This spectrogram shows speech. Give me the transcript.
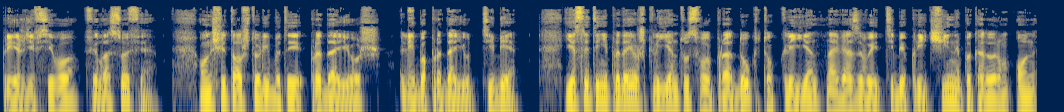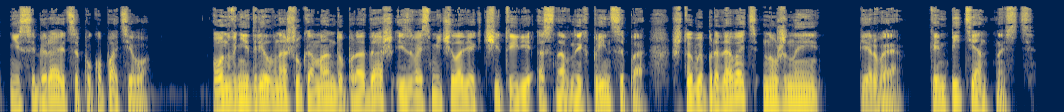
Прежде всего, философия. Он считал, что либо ты продаешь, либо продают тебе. Если ты не продаешь клиенту свой продукт, то клиент навязывает тебе причины, по которым он не собирается покупать его. Он внедрил в нашу команду продаж из восьми человек четыре основных принципа. Чтобы продавать, нужны... Первое. Компетентность,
